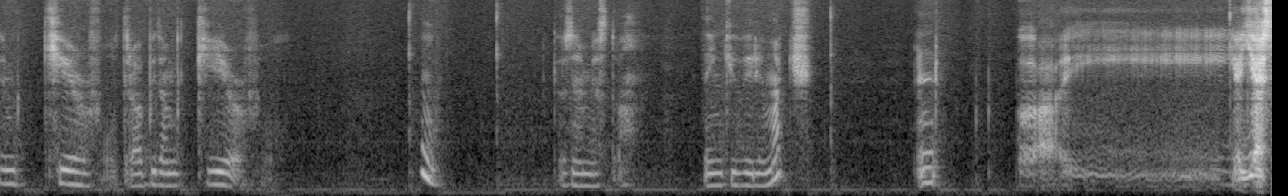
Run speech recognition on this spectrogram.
Careful, треба да бидам careful. Hm. Ќе земам јас Thank you very much. And uh, yes!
